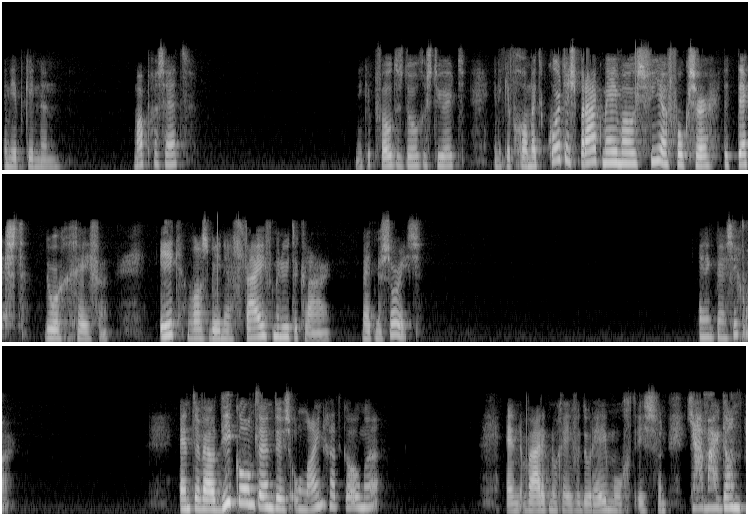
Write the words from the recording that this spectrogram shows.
En die heb ik in een map gezet. En ik heb foto's doorgestuurd. En ik heb gewoon met korte spraakmemo's via Foxer de tekst doorgegeven. Ik was binnen vijf minuten klaar met mijn stories. En ik ben zichtbaar. En terwijl die content dus online gaat komen, en waar ik nog even doorheen mocht, is van ja, maar dan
